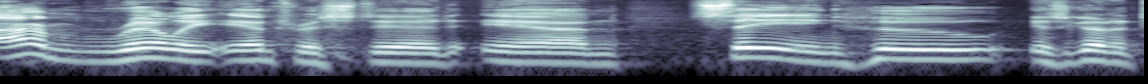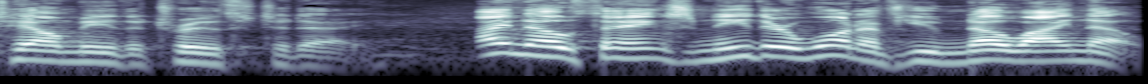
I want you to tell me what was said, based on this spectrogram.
I'm really interested in seeing who is going to tell me the truth today. I know things neither one of you know I know.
